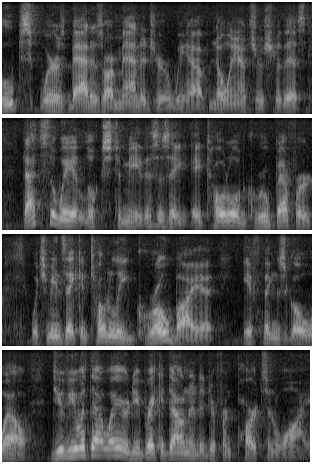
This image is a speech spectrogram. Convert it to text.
oops, we're as bad as our manager. We have no answers for this. That's the way it looks to me. This is a, a total group effort, which means they can totally grow by it if things go well. Do you view it that way, or do you break it down into different parts and why?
